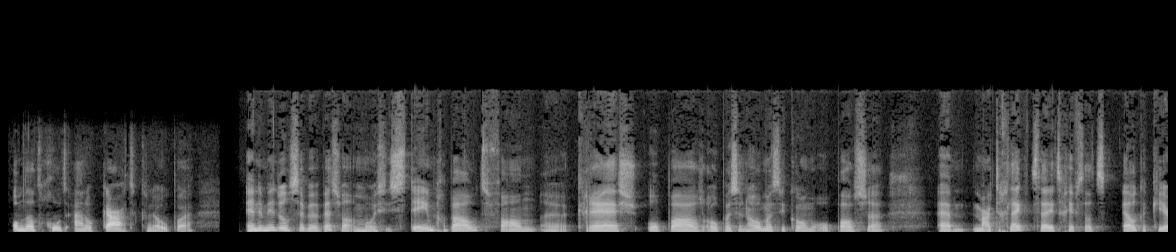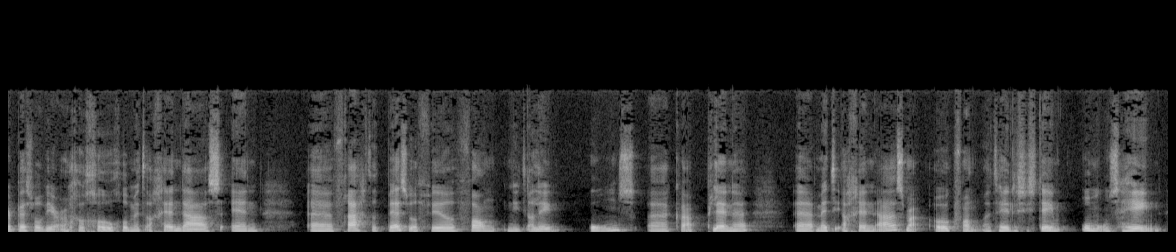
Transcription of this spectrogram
om dat goed aan elkaar te knopen. En inmiddels hebben we best wel een mooi systeem gebouwd van uh, crash, oppas, opa's en oma's die komen oppassen. Um, maar tegelijkertijd geeft dat elke keer best wel weer een gegogel met agenda's en uh, vraagt het best wel veel van niet alleen ons uh, qua plannen, uh, met die agenda's, maar ook van het hele systeem om ons heen.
